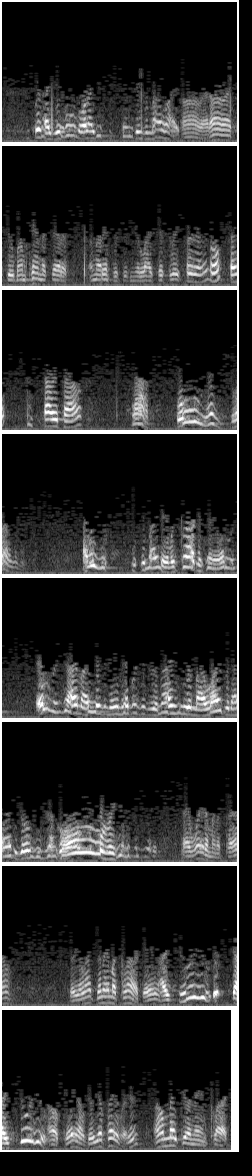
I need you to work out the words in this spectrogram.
when I get home, all I do things with my wife. All right, all right, Stu Bum. Can the status. I'm not interested in your life history. Uh, okay. Sorry, pal. Clark. Oh, yes, well, I was, my name was Clark instead of Edwards. Every time I hear the name Edwards, it reminds me of my wife, and I have to go and get drunk all over again to forget it. Now, wait a minute, pal. So you like the name of Clark, eh? I sure do. I sure do. Okay, I'll do you a favor. Yeah? I'll make your name Clark.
